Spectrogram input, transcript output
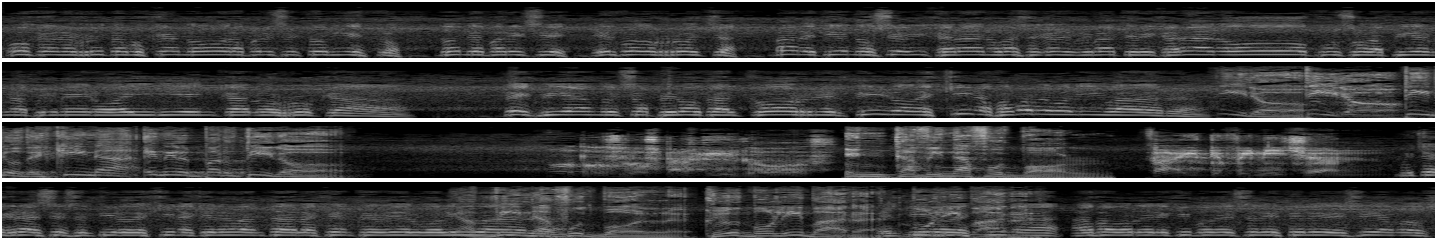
Hoja de ruta buscando ahora por el sector diestro. Donde aparece el jugador Rocha. Va metiéndose Bejarano, va a sacar el remate Bejarano. Oh, puso la pierna primero. Ahí bien Carlos Roca. desviando esa pelota al córner, tiro de esquina a favor de Bolívar. Tiro, tiro, tiro de esquina en el partido. Todos los partidos. En Cabina Fútbol. High Definition. Muchas gracias, el tiro de esquina que levanta la gente del Bolívar. Cabina Fútbol. Club Bolívar. El tiro de esquina Bolívar. a favor del equipo del Celeste, le decíamos,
